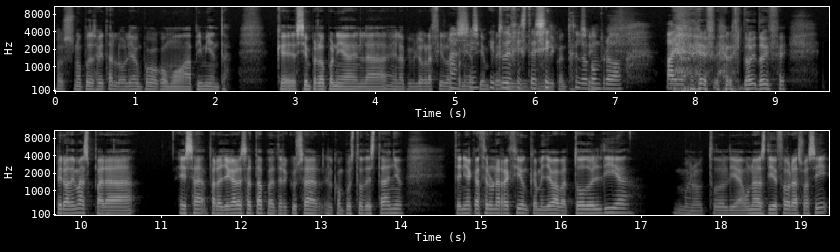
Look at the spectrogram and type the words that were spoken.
pues no puedes evitarlo, olía un poco como a pimienta, que siempre lo ponía en la, en la bibliografía, lo Ah, ponía sí. siempre. Y tú dijiste sí, di cuenta, lo he sí. comprobado. Vaya. doy, doy fe. Pero además, para, esa, para llegar a esa etapa de tener que usar el compuesto de estaño, tenía que hacer una reacción que me llevaba todo el día, bueno, todo el día, unas 10 horas o así,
